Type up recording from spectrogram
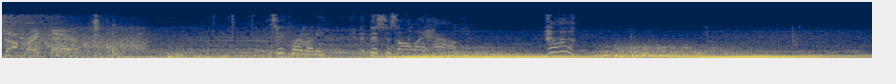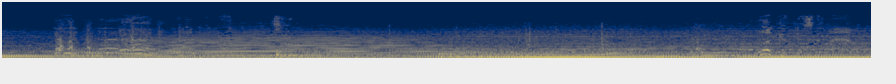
Stop right there. Take my money. This is all I have. Look at this clown.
